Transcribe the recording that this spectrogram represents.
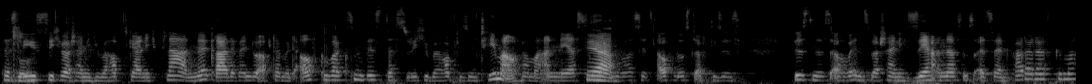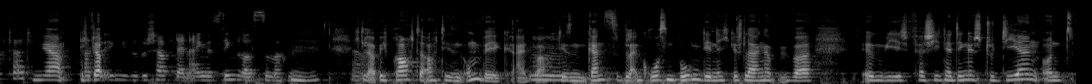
Das so. ließ sich wahrscheinlich überhaupt gar nicht planen, ne? Gerade wenn du auch damit aufgewachsen bist, dass du dich überhaupt diesem Thema auch nochmal annäherst. Ja. Sagen, du hast jetzt auch Lust auf dieses Business, auch wenn es wahrscheinlich sehr anders ist, als dein Vater das gemacht hat. Ja, ich glaube. irgendwie so geschafft, dein eigenes Ding draus zu machen. Mhm. Ja. Ich glaube, ich brauchte auch diesen Umweg einfach, mhm. diesen ganz großen Bogen, den ich geschlagen habe über irgendwie verschiedene Dinge studieren und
